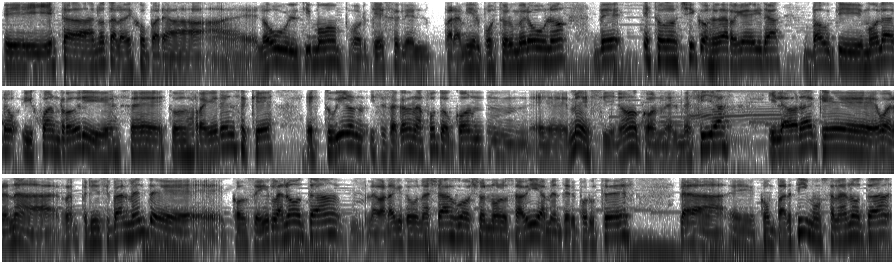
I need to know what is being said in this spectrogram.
Y esta nota la dejo para eh, lo último, porque es el, para mí el puesto número uno, de estos dos chicos de Dargueira, Bauti Molaro y Juan Rodríguez, eh, estos dos reguerenses que estuvieron y se sacaron una foto con eh, Messi, ¿no? Con el Mesías. Y la verdad que, bueno, nada, principalmente conseguir la nota, la verdad que todo un hallazgo, yo no lo sabía, me enteré por ustedes la eh, compartimos a la nota,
